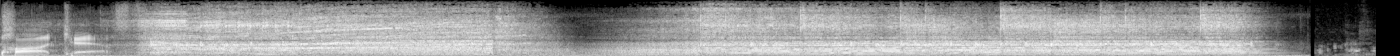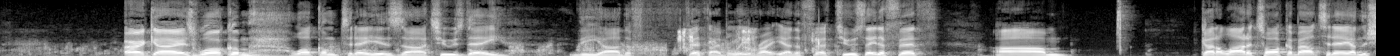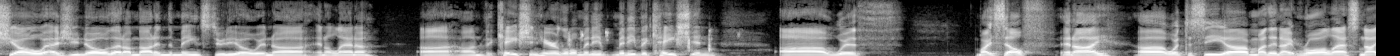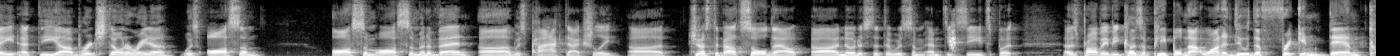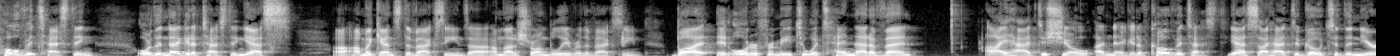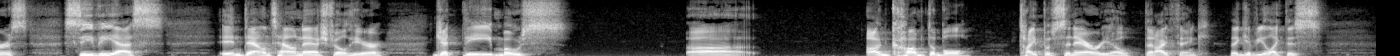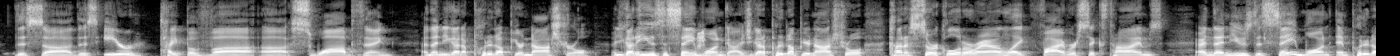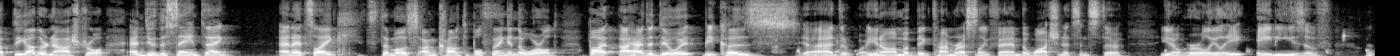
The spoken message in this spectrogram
Podcast. All right, guys, welcome, welcome. Today is uh, Tuesday, the uh, the fifth, I believe, right? Yeah, the fifth, Tuesday the fifth. Um, got a lot to talk about today on the show. As you know, that I'm not in the main studio in uh, in Atlanta uh, on vacation here, a little mini mini vacation uh, with myself and I. Uh, went to see uh, Monday Night Raw last night at the uh, Bridgestone Arena. Was awesome awesome, awesome an event. Uh, it was packed actually, just about sold out. I noticed that there was some empty seats, but that was probably because of people not want to do the freaking damn COVID testing or the negative testing. Yes, uh, I'm against the vaccines. I, I'm not a strong believer of the vaccine, but in order for me to attend that event. I had to show a negative COVID test. Yes, I had to go to the nearest CVS in downtown Nashville here, get the most uh, uncomfortable type of scenario that I think they give you like this this uh, this ear type of uh, uh, swab thing, and then you got to put it up your nostril, and you got to use the same one, guys. You got to put it up your nostril, kind of circle it around like five or six times, and then use the same one and put it up the other nostril and do the same thing. And it's like it's the most uncomfortable thing in the world. But I had to do it because I had to. You know, I'm a big time wrestling fan. Been watching it since the you know early late '80s of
